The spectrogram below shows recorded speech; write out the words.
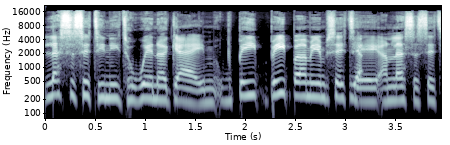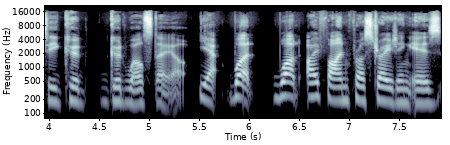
Leicester City need to win a game, beat beat Birmingham City, Yeah. and Leicester City could could well stay up. Yeah. What what I find frustrating is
